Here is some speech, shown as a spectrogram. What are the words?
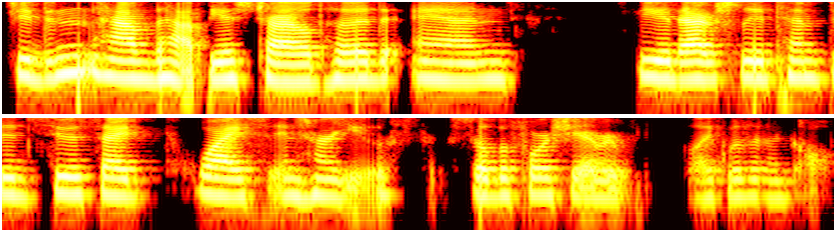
She didn't have the happiest childhood and she had actually attempted suicide twice in her youth. So before she ever like was an adult.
